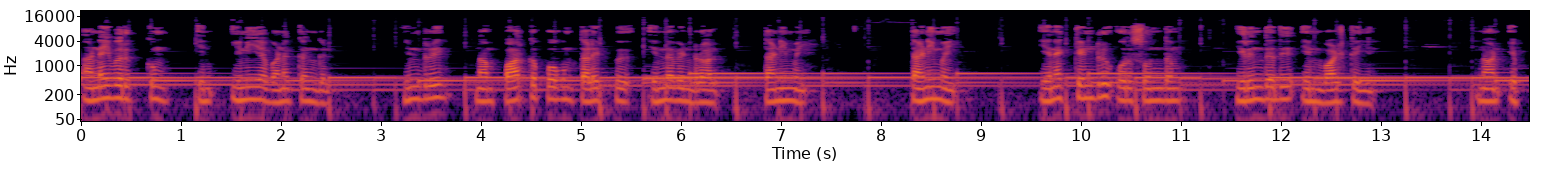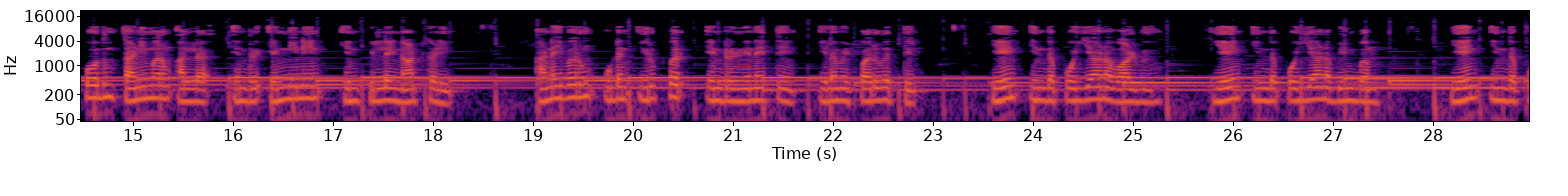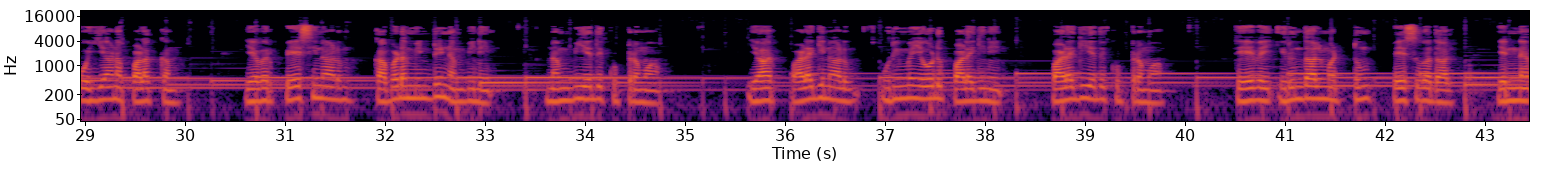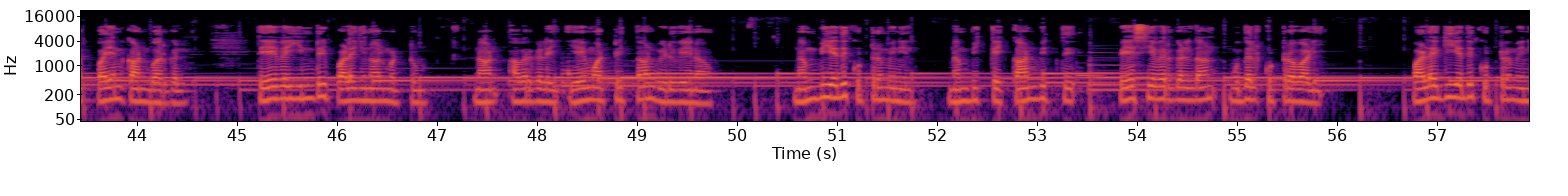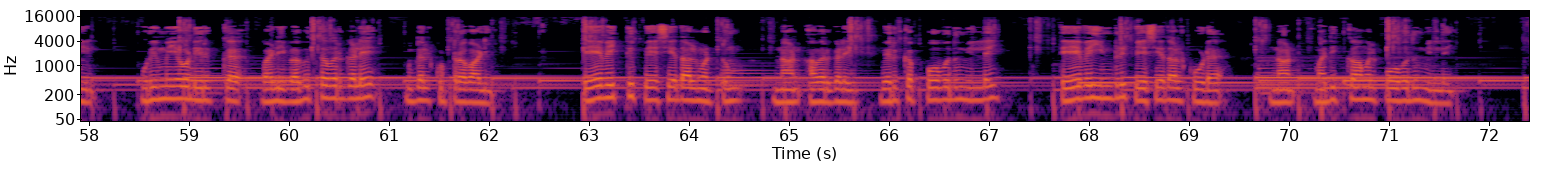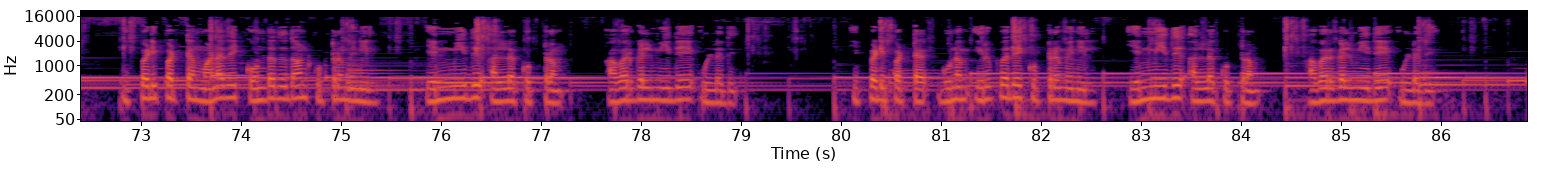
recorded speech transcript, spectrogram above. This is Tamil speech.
அனைவருக்கும் என் இனிய வணக்கங்கள். இன்று நாம் பார்க்க போகும் தலைப்பு என்னவென்றால் தனிமை. தனிமை எனக்கென்று ஒரு சொந்தம் இருந்தது என் வாழ்க்கையில். நான் எப்போதும் தனிமரம் அல்ல என்று எண்ணினேன் என் பிள்ளை நாட்களில். அனைவரும் உடன் இருப்பர் என்று நினைத்தேன் இளமை பருவத்தில். ஏன் இந்த பொய்யான வாழ்வு? ஏன் இந்த பொய்யான பிம்பம்? ஏன் இந்த பொய்யான பழக்கம்? எவர் பேசினாலும் கபடமின்றி நம்பினேன். நம்பியது குற்றமா? யார் பழகினாலும் உரிமையோடு பழகினேன். பழகியது குற்றமா? தேவை இருந்தால் மட்டும் பேசுவதால் என்ன பயன் காண்பார்கள்? தேவையின்றி பழகினால் மட்டும் நான் அவர்களை ஏமாற்றித்தான் விடுவேனா? நம்பியது குற்றமெனில் நம்பிக்கை காண்பித்து பேசியவர்கள்தான் முதல் குற்றவாளி. பழகியது குற்றமெனில் உரிமையோடிருக்க வழி வகுத்தவர்களே முதல் குற்றவாளி. தேவைக்கு பேசியதால் மட்டும் நான் அவர்களை வெறுக்கப் போவதும் இல்லை. தேவையின்றி பேசியதால் கூட நான் மதிக்காமல் போவதும் இல்லை. இப்படிப்பட்ட மனதை கொண்டதுதான் குற்றமெனில் என் மீது அல்ல குற்றம் அவர்கள் மீதே உள்ளது. இப்படிப்பட்ட குணம் இருப்பதே குற்றமெனில் என் மீது அல்ல குற்றம் அவர்கள் மீதே உள்ளது.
